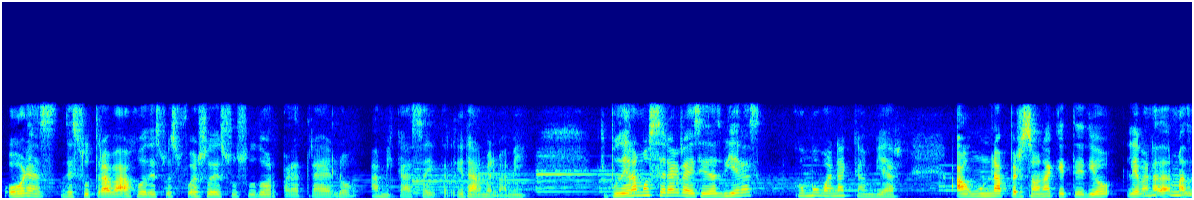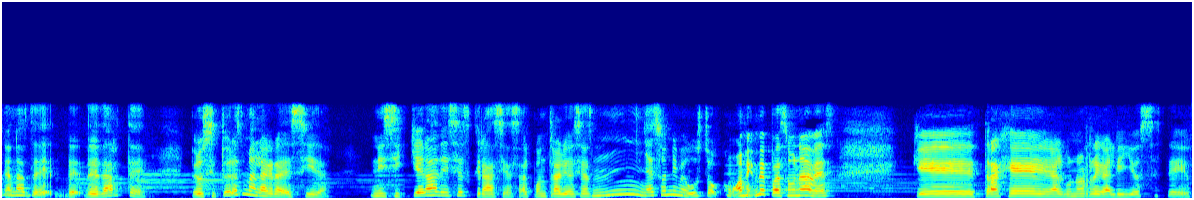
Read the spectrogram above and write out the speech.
horas de su trabajo, de su esfuerzo, de su sudor para traerlo a mi casa y, dármelo a mí. Que pudiéramos ser agradecidas, vieras cómo van a cambiar a una persona que te dio, le van a dar más ganas de, darte. Pero si tú eres malagradecida, ni siquiera dices gracias, al contrario, decías, mmm, eso ni me gustó, como a mí me pasó una vez que traje algunos regalillos de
